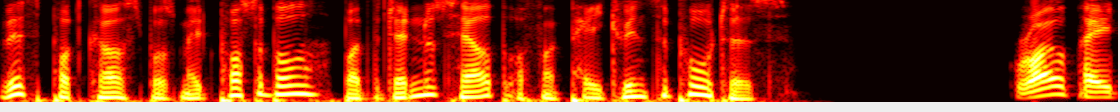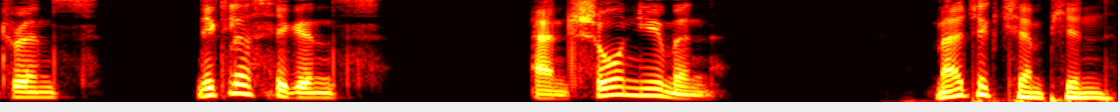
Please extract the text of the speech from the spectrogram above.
This podcast was made possible by the generous help of my Patreon supporters. Royal Patrons Nicholas Higgins and Sean Newman. Magic Champion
